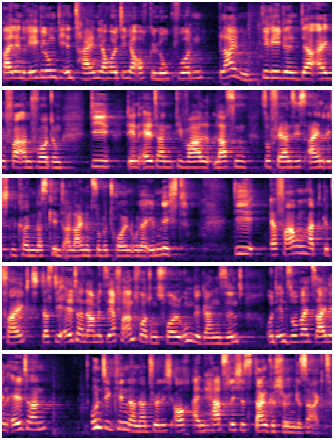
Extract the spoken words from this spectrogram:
bei den Regelungen, die in Teilen ja heute hier auch gelobt wurden, bleiben. Die Regeln der Eigenverantwortung, die den Eltern die Wahl lassen, sofern sie es einrichten können, das Kind alleine zu betreuen oder eben nicht. Die Erfahrung hat gezeigt, dass die Eltern damit sehr verantwortungsvoll umgegangen sind. und Insoweit sei den Eltern und den Kindern natürlich auch ein herzliches Dankeschön gesagt.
